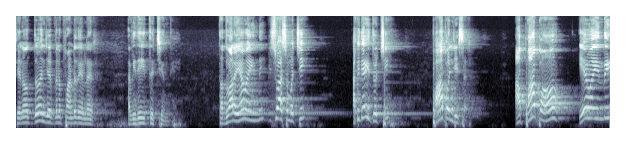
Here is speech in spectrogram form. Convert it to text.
తినొద్దు అని చెప్పిన పండు తిన్నారు. అవిధేయత వచ్చింది. తద్వారా ఏమైంది? విశ్వాసం వచ్చి అవిధేయత వచ్చి పాపం చేశారు. ఆ పాపం ఏమైంది?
